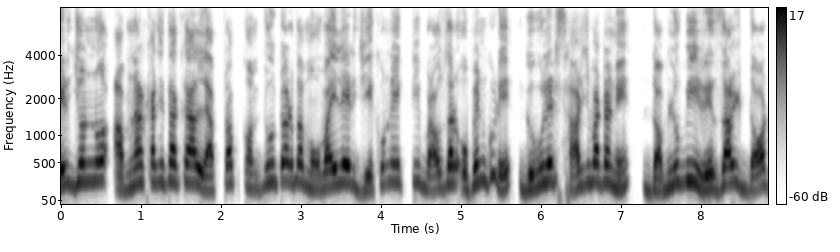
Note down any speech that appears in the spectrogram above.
এর জন্য আপনার কাছে থাকা ল্যাপটপ, কম্পিউটার বা মোবাইলের যে কোনো একটি ব্রাউজার ওপেন করে গুগলের সার্চ বাটনে WB result dot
